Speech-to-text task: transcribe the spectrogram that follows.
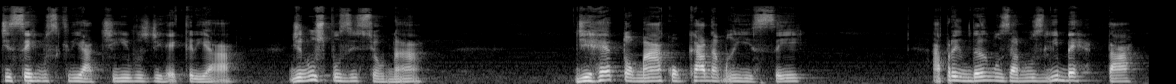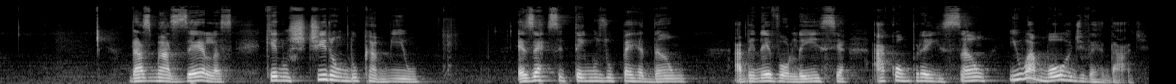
de sermos criativos, de recriar, de nos posicionar, de retomar com cada amanhecer. Aprendamos a nos libertar das mazelas que nos tiram do caminho. Exercitemos o perdão a benevolência, a compreensão e o amor de verdade.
